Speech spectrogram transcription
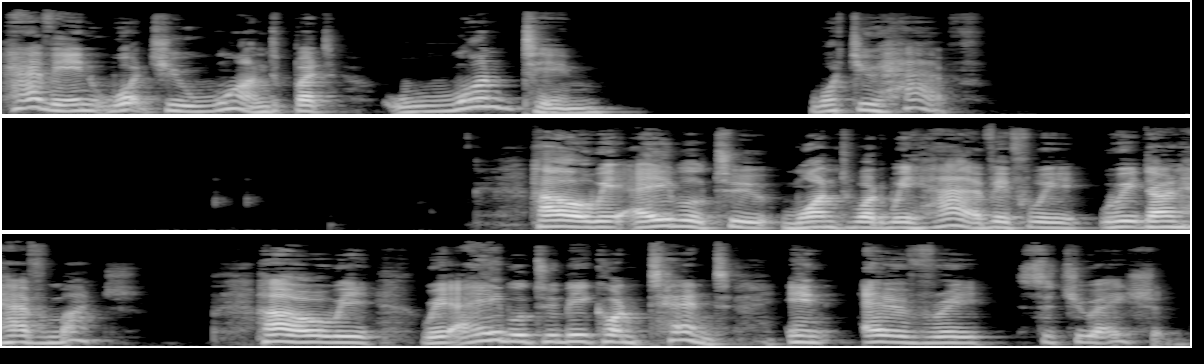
having what you want, but wanting what you have. How are we able to want what we have if we, we don't have much? How are we, we able to be content in every situation?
